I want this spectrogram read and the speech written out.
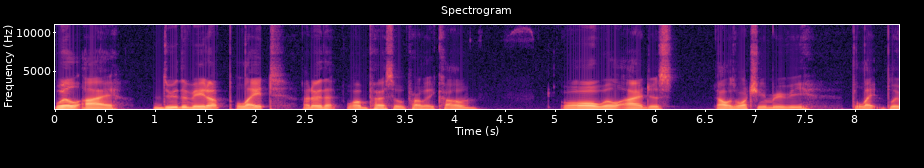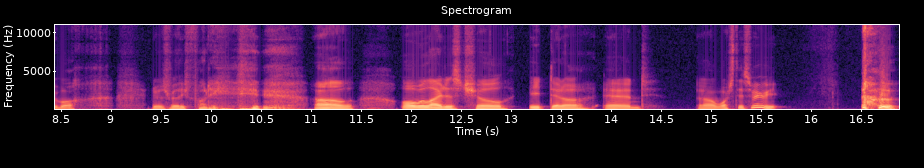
Will I do the meetup late? I know that one person will probably come, or will I just? I was watching a movie, The Late Bloomer. It was really funny. um, or will I just chill, eat dinner, and uh, watch this movie?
